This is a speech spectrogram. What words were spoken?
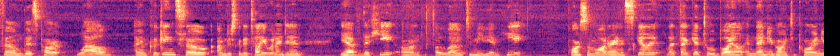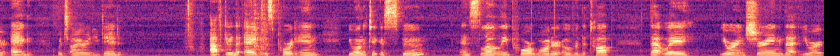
film this part while I am cooking, so I'm just going to tell you what I did. You have the heat on a low to medium heat Pour some water in a skillet, let that get to a boil, and then you're going to pour in your egg, which I already did. After the egg is poured in, you want to take a spoon and slowly pour water over the top. That way you are ensuring that you are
